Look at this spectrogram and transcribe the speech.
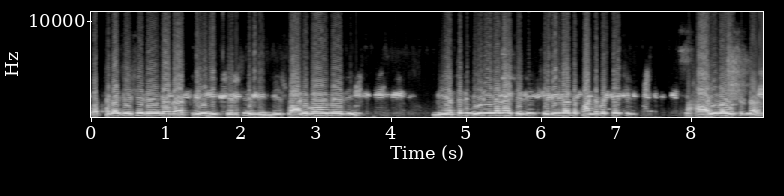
కొత్తగా చేసేది ఏం కదా క్రియ మీకు తెలిసింది. మీ మీ స్వానుభవం అది. మీ అంతటి మీరే కదా శరీ- శరీరాన్ని పండబెట్టేసి హాయిగా ఉంటున్నారు.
